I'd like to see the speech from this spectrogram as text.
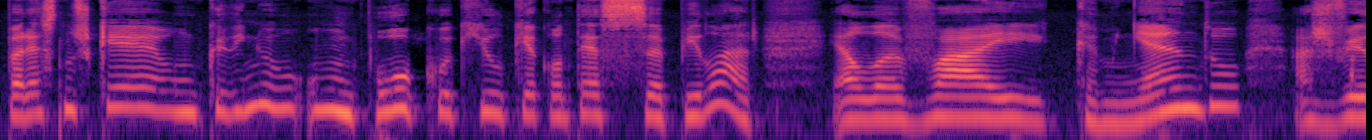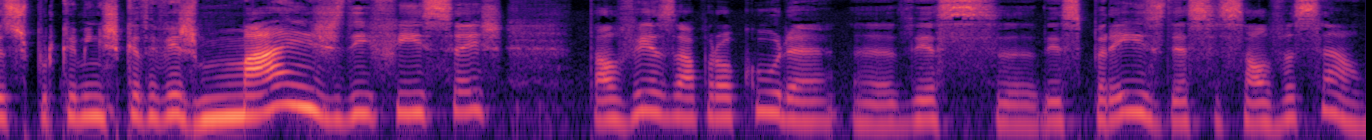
Parece-nos que é um bocadinho, um pouco aquilo que acontece a Pilar. Ela vai caminhando, às vezes por caminhos cada vez mais difíceis, talvez à procura uh, desse, desse paraíso, dessa salvação.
